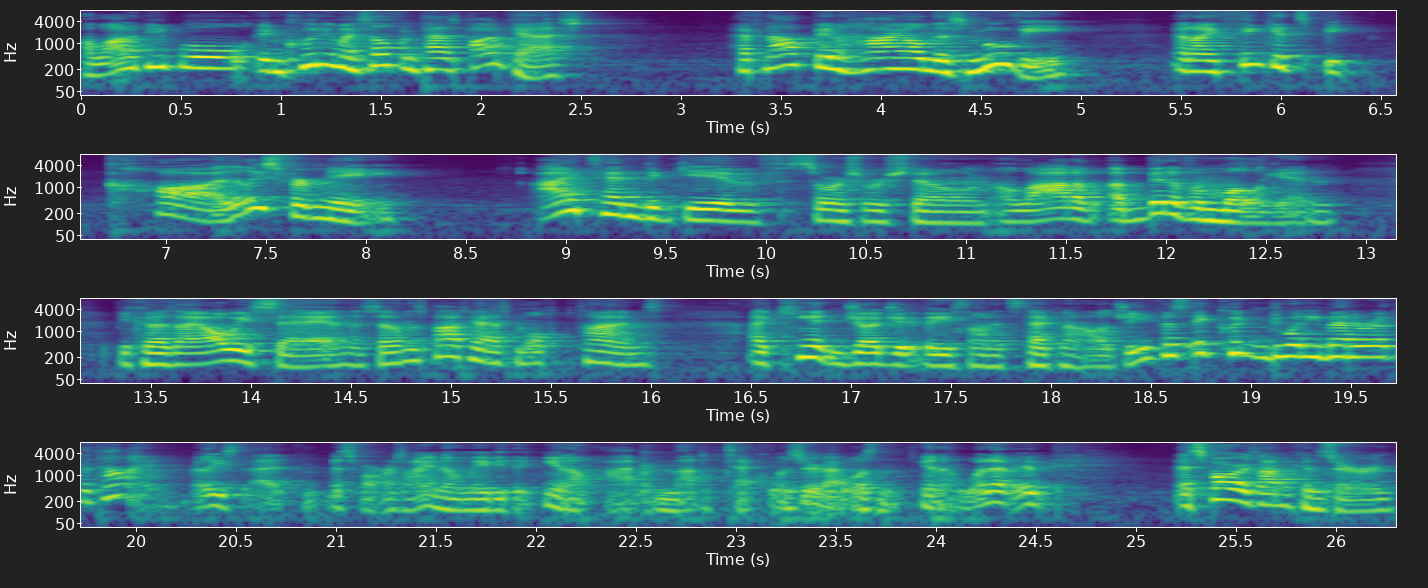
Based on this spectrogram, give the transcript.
a lot of people, including myself in past podcasts, have not been high on this movie, and I think it's because, at least for me, I tend to give Sorcerer's Stone a lot of a bit of a mulligan because I always say, and I said on this podcast multiple times, I can't judge it based on its technology because it couldn't do any better at the time. At least, I, as far as I know, maybe the, you know I'm not a tech wizard. I wasn't, you know, whatever. As far as I'm concerned,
